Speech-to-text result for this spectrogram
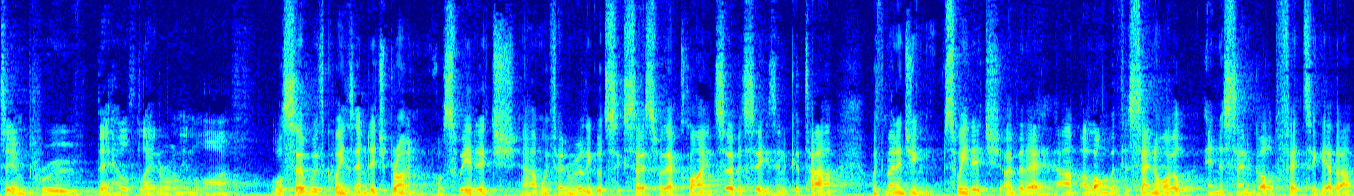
to improve their health later on in life. Also with Queensland Itchbrine or sweet itch, um, we've had really good success with our clients overseas in Qatar with managing sweet itch over there, um, along with the Sen Oil and the Sen Gold fed together.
